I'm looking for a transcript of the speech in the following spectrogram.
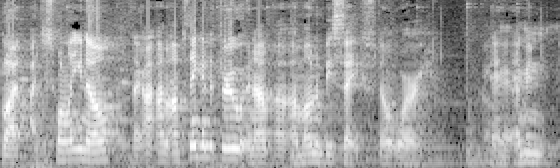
but I just want to let you know, like, I, I'm, I'm thinking it through, and I'm, I'm gonna be safe. Don't worry. Okay, I mean,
